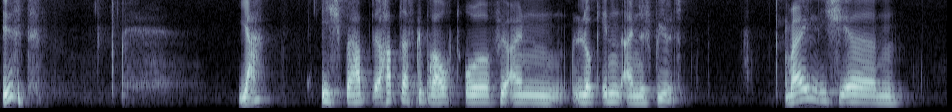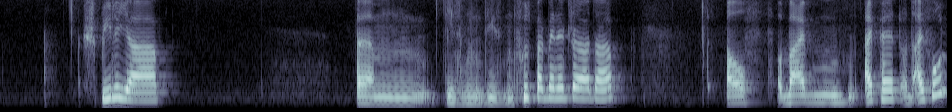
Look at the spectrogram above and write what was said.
ist, ja, ich habe hab das gebraucht uh, für ein Login eines Spiels. Weil ich ähm, spiele ja ähm, diesen, diesen Fußballmanager da auf meinem iPad und iPhone.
